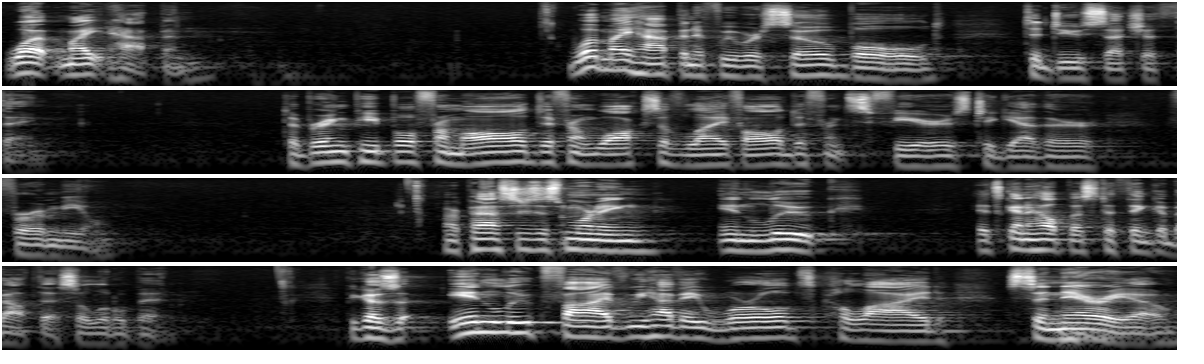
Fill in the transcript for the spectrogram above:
What might happen? What might happen if we were so bold to do such a thing? To bring people from all different walks of life, all different spheres together for a meal. Our passage this morning in Luke, it's going to help us to think about this a little bit. Because in Luke 5, we have a worlds collide scenario.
